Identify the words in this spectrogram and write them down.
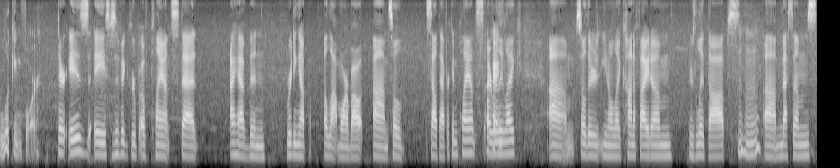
looking for? There is a specific group of plants that I have been reading up a lot more about. Um, so, South African plants I really like. Um, so there's you know like conophytum, there's lithops, um, mesembs.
